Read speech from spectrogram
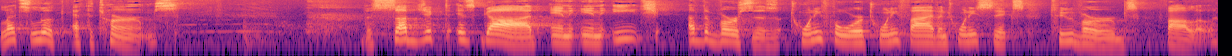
Let's look at the terms. The subject is God, and in each of the verses 24, 25, and 26, two verbs follow.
